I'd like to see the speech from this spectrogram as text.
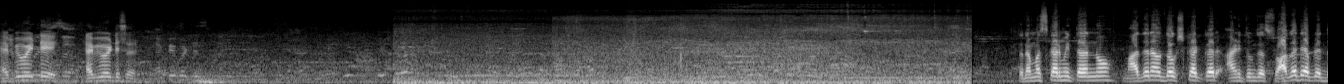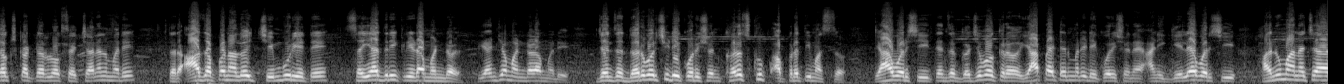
Happy birthday happy birthday sir happy birthday तर नमस्कार मित्रांनो माझं नाव दक्ष काटकर आणि तुमचं स्वागत आहे आपल्या दक्ष काटकर ब्लॉग्स या चॅनलमध्ये तर आज आपण आलोय चेंबूर येथे सह्याद्री क्रीडा मंडळ यांच्या मंडळामध्ये ज्यांचं दरवर्षी डेकोरेशन खरंच खूप अप्रतिम असतं. यावर्षी त्यांचं गजवक्र या पॅटर्नमध्ये डेकोरेशन आहे आणि गेल्या वर्षी हनुमानाच्या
